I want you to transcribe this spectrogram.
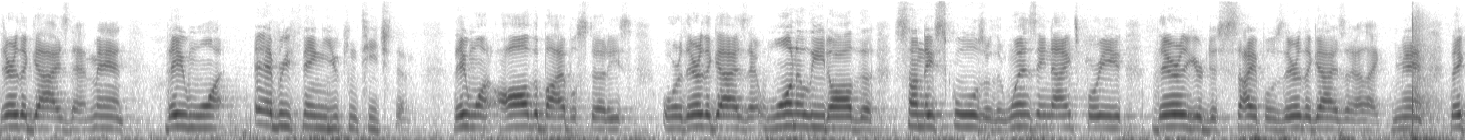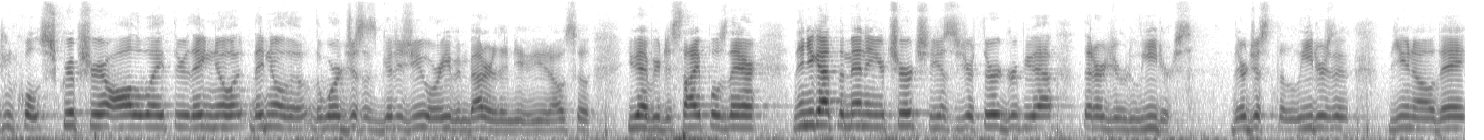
They're the guys that, man, they want everything you can teach them. They want all the Bible studies or they're the guys that want to lead all the Sunday schools or the Wednesday nights for you. They're your disciples. They're the guys that are like, man, they can quote scripture all the way through. They know it. They know the, the word just as good as you or even better than you, you know. So you have your disciples there. And then you got the men in your church. This is your third group you have that are your leaders. They're just the leaders. Of, you know, they,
